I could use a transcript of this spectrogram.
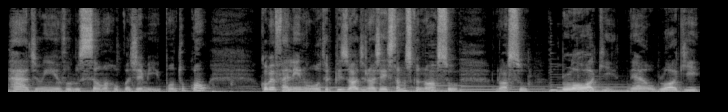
radioemevolução@gmail.com. Como eu falei no outro episódio, nós já estamos com o nosso nosso blog, né? O blog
